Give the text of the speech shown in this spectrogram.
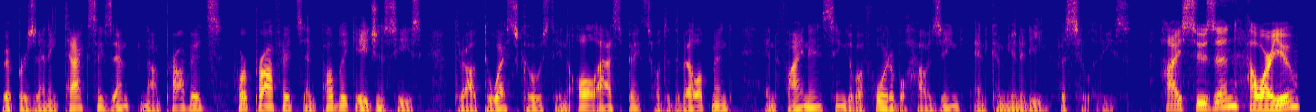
representing tax exempt nonprofits, for profits, and public agencies throughout the West Coast in all aspects of the development and financing of affordable housing and community facilities. Hi, Susan. How are you?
